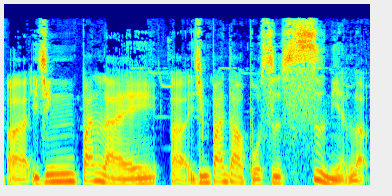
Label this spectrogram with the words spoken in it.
呃已经搬来呃已经搬到博斯四年了，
